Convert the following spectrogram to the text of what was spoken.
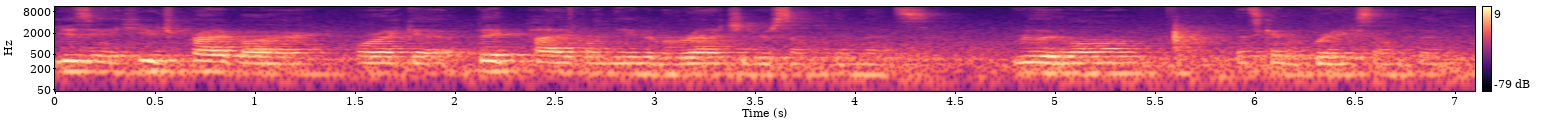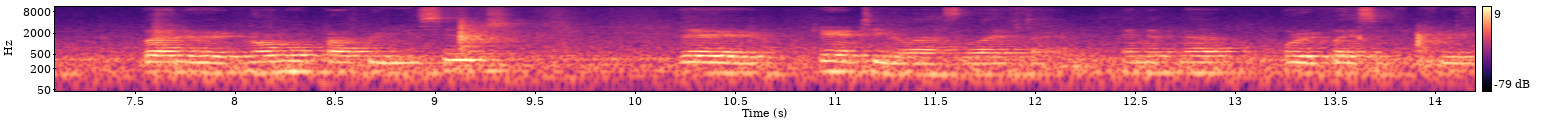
using a huge pry bar or like a big pipe on the end of a ratchet or something that's really long, that's gonna break something. But under normal proper usage, they're guaranteed to last a lifetime. And if not, we'll replace them for free.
